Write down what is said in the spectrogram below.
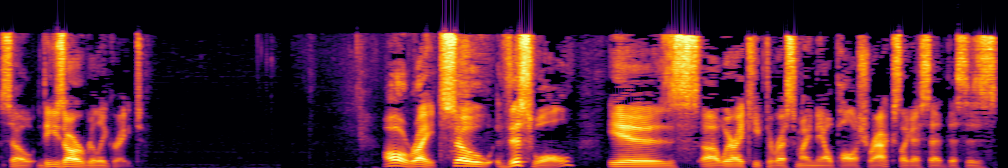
So these are really great. All right, so this wall is uh, where I keep the rest of my nail polish racks. Like I said, this is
